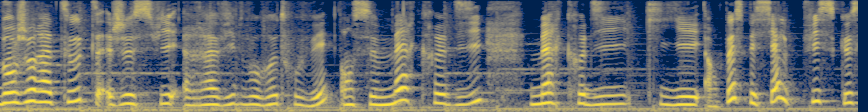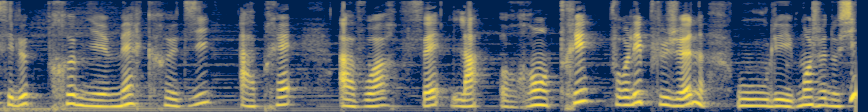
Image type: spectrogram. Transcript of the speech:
Bonjour à toutes, je suis ravie de vous retrouver en ce mercredi, mercredi qui est un peu spécial puisque c'est le premier mercredi après avoir fait la rentrée pour les plus jeunes ou les moins jeunes aussi.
